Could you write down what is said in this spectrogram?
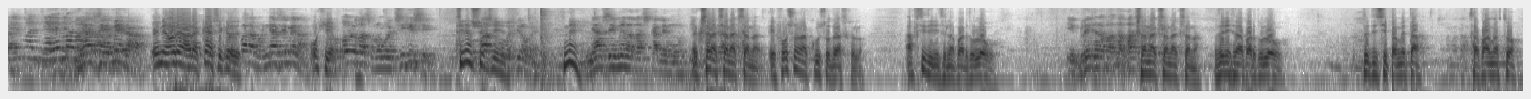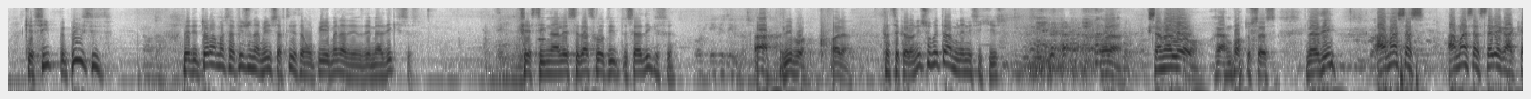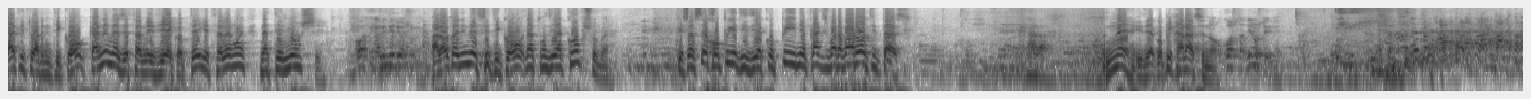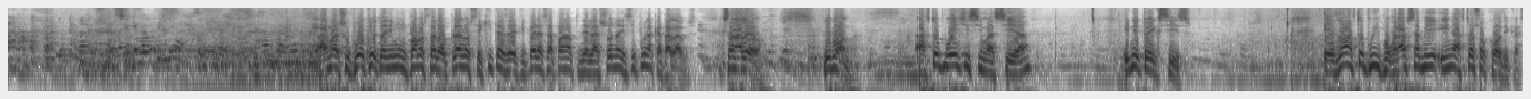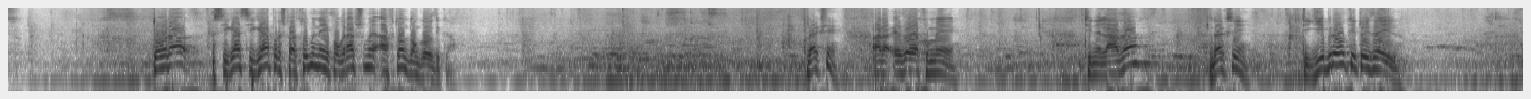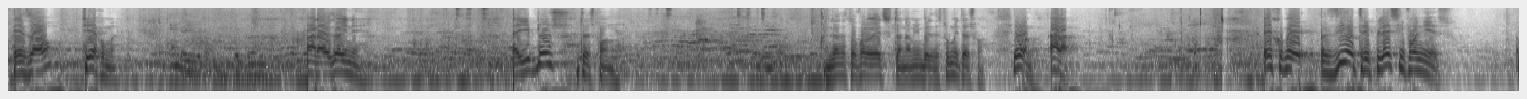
Μοιάζει εμένα. Ε, ναι, ωραία, ωραία, κάτσε κάτσε. Πάρα πολύ, μοιάζει εμένα. Όχι. Αυτό είναι ο δάσκαλο, να μου εξηγήσει. Τι να σου Ο δάσκαλος εξηγήσει; απευθύνομαι. Ναι. Μοιάζει εμένα, δάσκαλε μου. Ε, ξανά, ξανά, ξανά. Εφόσον ακούς τον δάσκαλο, αυτή δεν ήθελε να πάρει το λόγο. Η μπλε γραβάτα δάσκαλε. Ξανά, ξανά, ξανά. Δεν ήθελε να πάρει το λόγο. Δεν της είπα μετά. Θα πάμε αυτό. Και εσύ πείσει. Δηλαδή τώρα μα αφήσουν να μιλήσεις αυτή, θα μου πει εμένα δεν, δεν με αδίκησες. Ξέρεις τι είναι να λες σε δάσκαλο ότι σε αδίκησε. Όχι, έχεις δίκιο. Α, λοιπόν, ωραία. Θα σε κανονίσω μετά, μην ανησυχείς. ωραία. Ξαναλέω, γαμώτο σας. Δηλαδή, άμα σας, άμα σας έλεγα κάτι το αρνητικό, κανένας δεν θα με διέκοπτε, γιατί θα λέγαμε να τελειώσει. Όχι, να μην τελειώσουμε. Αλλά όταν είναι θετικό, να τον διακόψουμε. Και σας έχω πει ότι η διακοπή είναι πράξη βαρβαρότητας. Ναι, η διακοπή χαράς εννοώ. Ο Κωνσταντίνος το είπε. Άμα σου πω ότι όταν ήμουν πάνω στο αεροπλάνο σε κοίταζα γιατί πέρασα πάνω από την Ελασσόνα, εσύ πού να καταλάβεις; Ξαναλέω. Λοιπόν, αυτό που έχει σημασία είναι το εξής. Εδώ αυτό που υπογράψαμε είναι αυτός ο κώδικας. Τώρα σιγά σιγά προσπαθούμε να υπογράψουμε αυτόν τον κώδικα. Εντάξει. Άρα εδώ έχουμε την Ελλάδα, εντάξει, την Κύπρο και το Ισραήλ. Εδώ, τι έχουμε; Άρα εδώ είναι Αίγυπτος, τέλος πάντων. Δηλαδή θα το βάλω έτσι, το να μην μπερδευτούμε, τέλος πάντων. Λοιπόν, άρα, έχουμε δύο τριπλές συμφωνίες.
